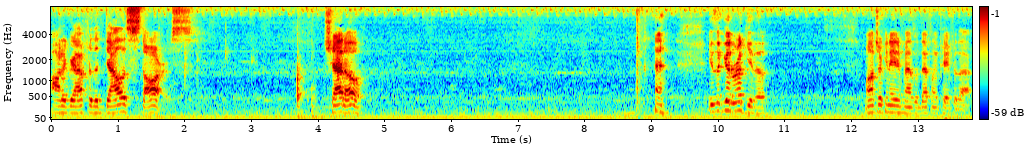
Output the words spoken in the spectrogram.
autograph for the Dallas Stars. Chad O. He's a good rookie, though. Montreal Canadian fans will definitely pay for that.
